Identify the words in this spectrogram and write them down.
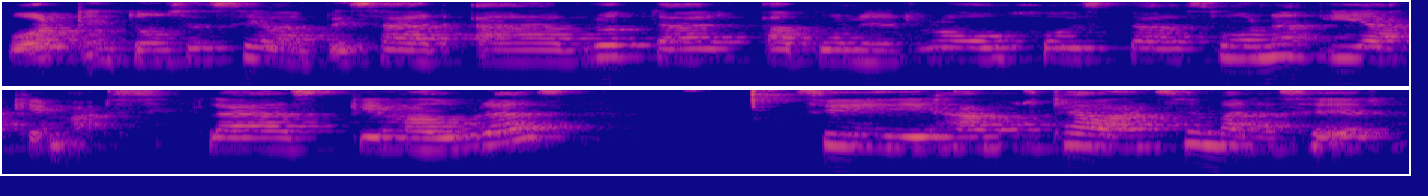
porque entonces se va a empezar a brotar, a poner rojo esta zona y a quemarse. Las quemaduras, si dejamos que avancen, van a ser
